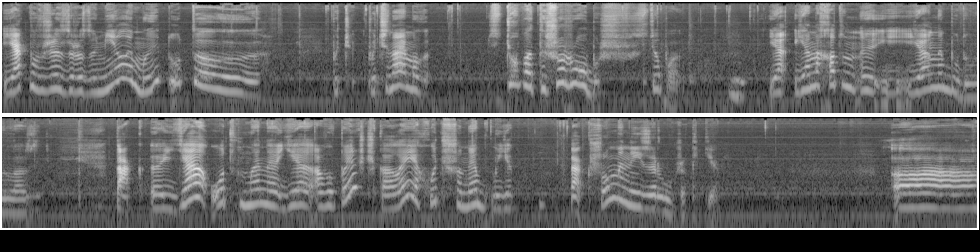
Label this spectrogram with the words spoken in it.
Як ви вже зрозуміли, ми тут е, поч- починаємо. Стьопа, ти що робиш? Стьопа. Я, я на хату е, я не буду вилазити. Так, е, я от в мене є АВПшечка, але я хочу що не. Як... Так, що в мене із оружок є? А,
